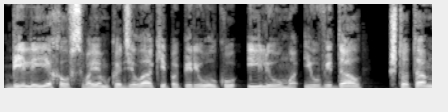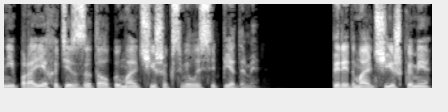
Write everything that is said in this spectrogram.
Билли ехал в своем Кадиллаке по переулку Илиума и увидал, что там не проехать из-за толпы мальчишек с велосипедами. Перед мальчишками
